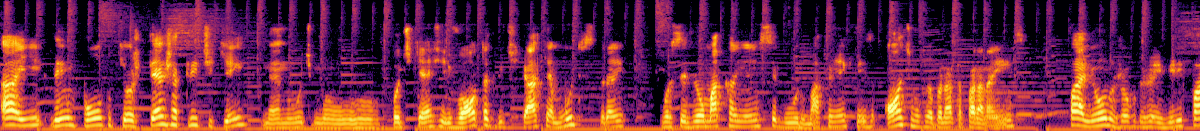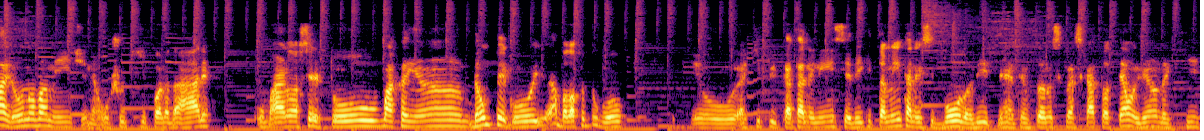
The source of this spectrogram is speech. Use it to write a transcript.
Aí vem um ponto que eu até já critiquei né, no último podcast e volto a criticar, que é muito estranho você ver o Macanhã inseguro. O Macanhã que fez ótimo campeonato paranaense, falhou no jogo do Joinville e falhou novamente. Né, um chute de fora da área, o Marlon acertou, o Macanhã não pegou e a bola foi pro gol eu, a equipe catarinense ali, que também está nesse bolo ali, né, tentando se classificar, tô até olhando aqui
